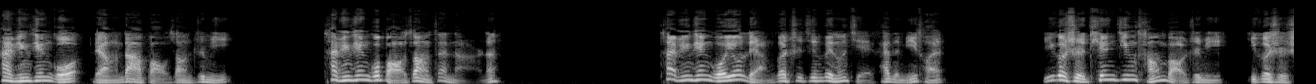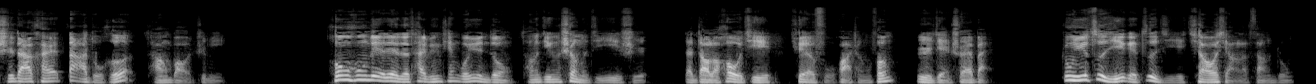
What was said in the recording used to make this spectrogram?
太平天国两大宝藏之谜，太平天国宝藏在哪儿呢？太平天国有两个至今未能解开的谜团，一个是天津藏宝之谜，一个是石达开大渡河藏宝之谜。轰轰烈烈的太平天国运动曾经盛极一时，但到了后期却腐化成风，日渐衰败，终于自己给自己敲响了丧钟。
